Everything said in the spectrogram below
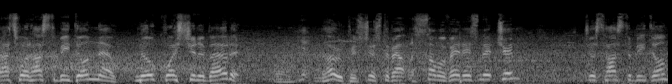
That's what has to be done now, no question about it. Well, hit and hope is just about the sum of it, isn't it, Jim? Just has to be done.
